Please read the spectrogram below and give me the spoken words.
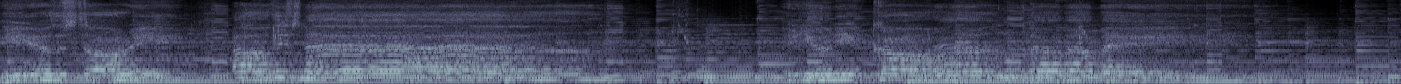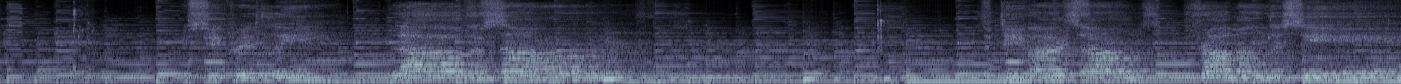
Hear the story of this man, a unicorn. Love the song, the divine songs from the sea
